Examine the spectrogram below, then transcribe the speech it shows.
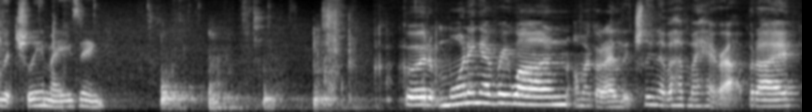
Literally amazing. Good morning, everyone. Oh my god, I literally never have my hair out, but I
